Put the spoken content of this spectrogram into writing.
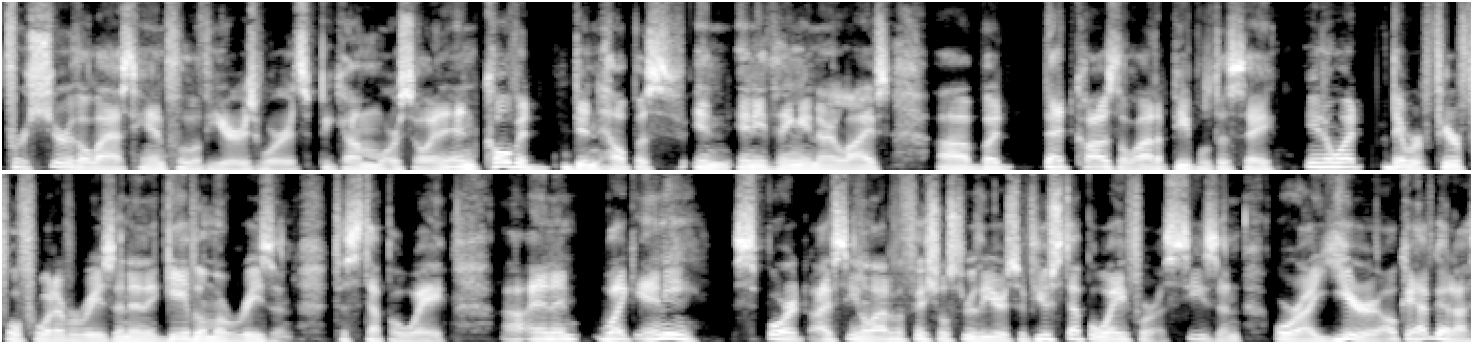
for sure, the last handful of years where it's become more so, and, and COVID didn't help us in anything in our lives, uh, but that caused a lot of people to say, you know what they were fearful for whatever reason and it gave them a reason to step away uh, and then like any sport, I've seen a lot of officials through the years. If you step away for a season or a year, okay, I've got a,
